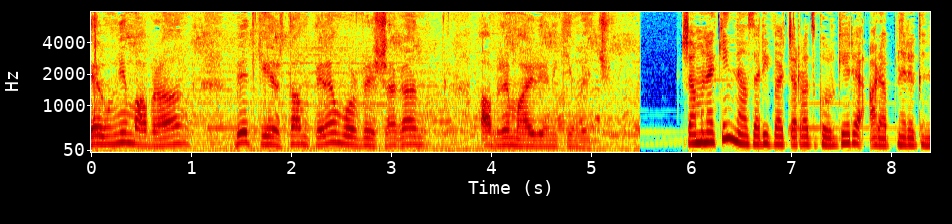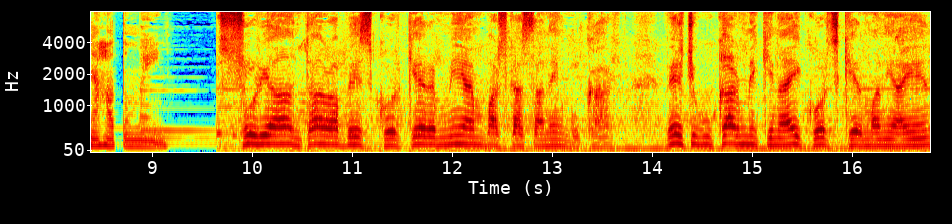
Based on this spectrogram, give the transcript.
թերունիմ ապրանք, պետք է երթամ բերեմ, որ վերջնական ապրեմ հայրենիքի մեջ։ Ժամանակին Նազարի վաճառած գորգերը արաբները գնահատում էին։ Սուրիա ընդհանրապես գորգերը միայն Բաշկաստանեն գուկար։ Վերջը գուկար մեքենայի կորց Գերմանիայեն,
